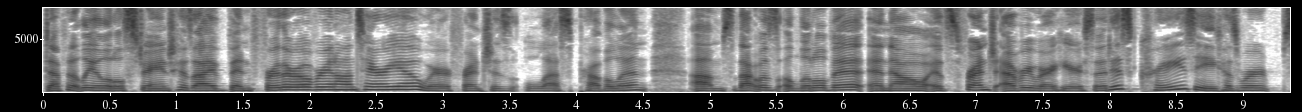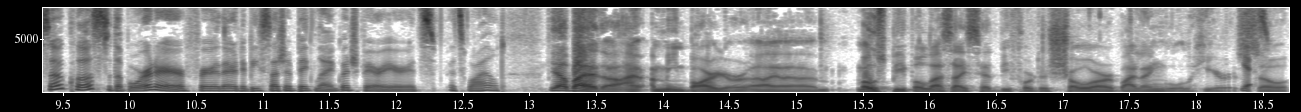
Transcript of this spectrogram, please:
definitely a little strange because I've been further over in Ontario where French is less prevalent. Um, so that was a little bit, and now it's French everywhere here. So it is crazy because we're so close to the border for there to be such a big language barrier. It's it's wild. Yeah, but uh, I, mean, barrier. Uh, most people, as I said before the show, are bilingual here, Yes. so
